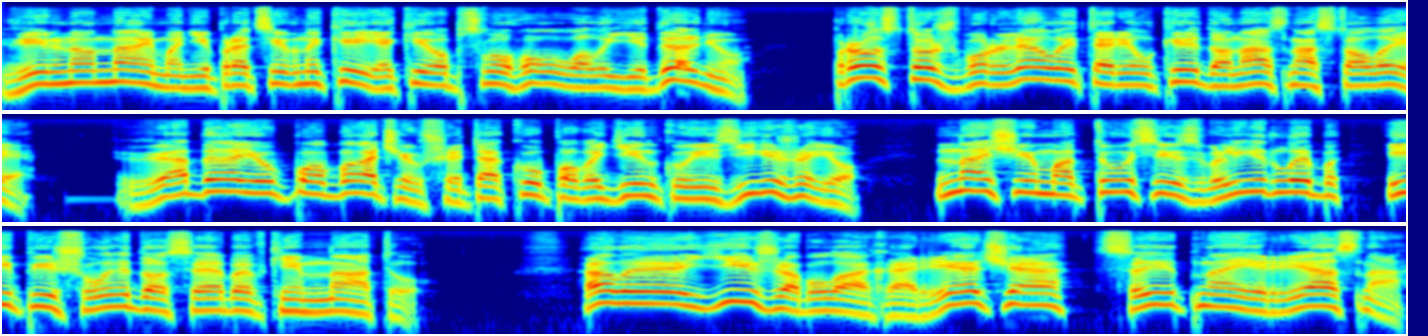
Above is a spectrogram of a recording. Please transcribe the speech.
Вільно наймані працівники, які обслуговували їдальню, просто жбурляли тарілки до нас на столи. Гадаю, побачивши таку поведінку із їжею, наші матусі зблідли б і пішли до себе в кімнату. Але їжа була гаряча, ситна і рясна,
